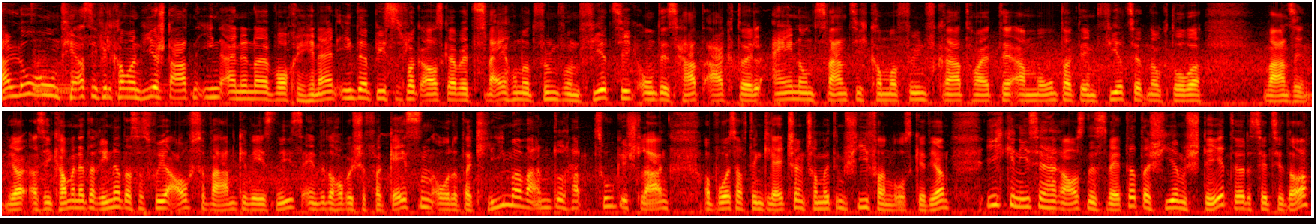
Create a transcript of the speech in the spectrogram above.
Hallo und herzlich willkommen. Wir starten in eine neue Woche hinein in der Business Vlog Ausgabe 245 und es hat aktuell 21,5 Grad heute am Montag, dem 14. Oktober. Wahnsinn. Ja, also ich kann mich nicht erinnern, dass es früher auch so warm gewesen ist. Entweder habe ich schon vergessen oder der Klimawandel hat zugeschlagen, obwohl es auf den Gletschern schon mit dem Skifahren losgeht. Ja. Ich genieße heraus das Wetter, der Schirm steht, ja, das seht ihr da.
